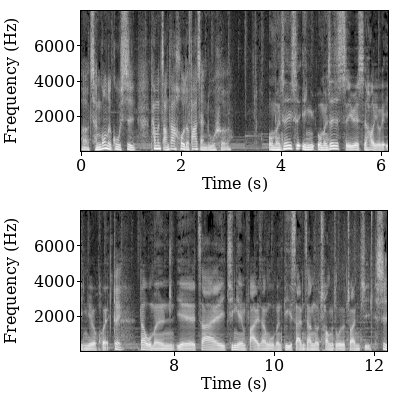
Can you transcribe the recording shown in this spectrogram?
呃成功的故事，他们。长大后的发展如何？我们这一次音，我们这是十一月四号有个音乐会。对，那我们也在今年发一张我们第三张的创作的专辑。是，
